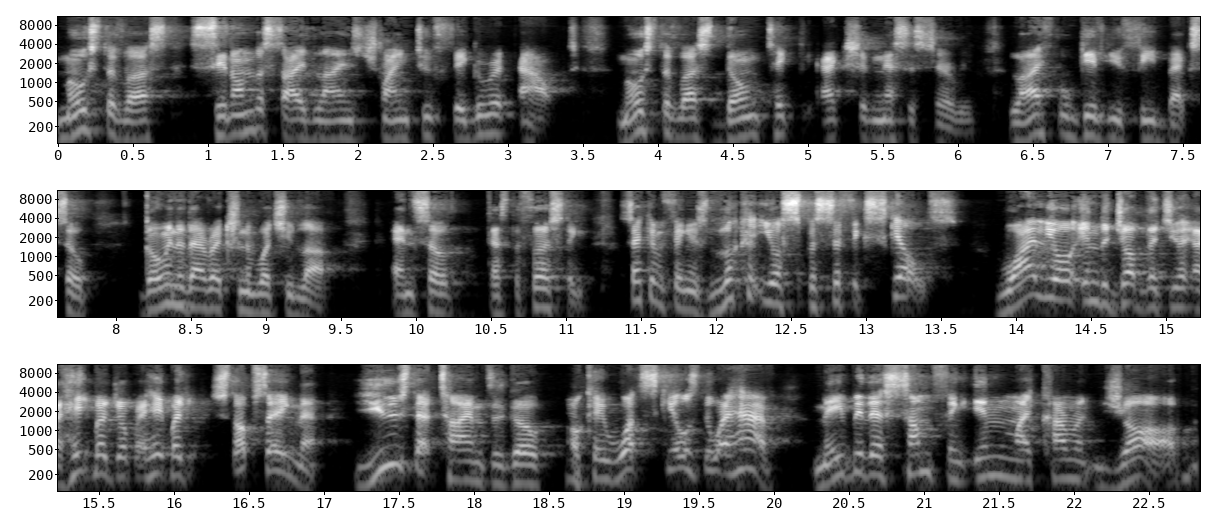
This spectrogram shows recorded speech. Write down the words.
Most of us sit on the sidelines trying to figure it out. Most of us don't take the action necessary. Life will give you feedback. So go in the direction of what you love. And so that's the first thing. Second thing is look at your specific skills. While you're in the job that you I hate my job, I hate my job, stop saying that. Use that time to go, okay, what skills do I have? Maybe there's something in my current job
